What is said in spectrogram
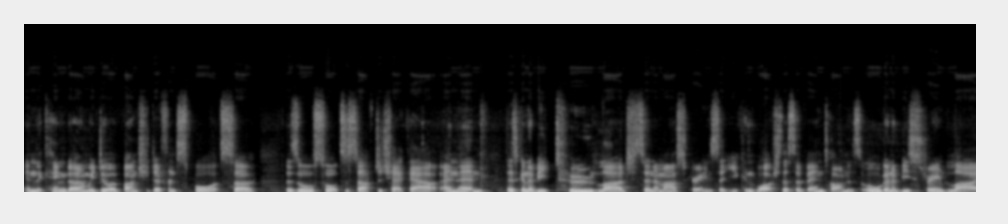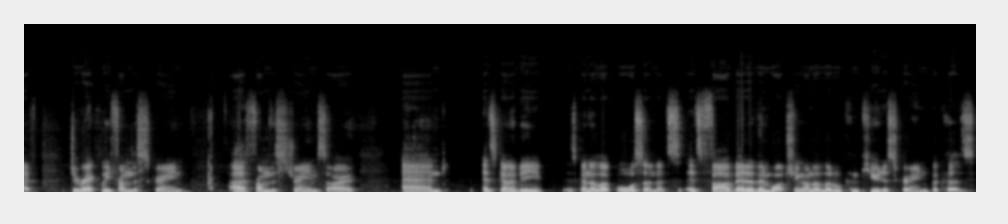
in the kingdom We do a bunch of different sports. So there's all sorts of stuff to check out. And then there's going to be two large cinema screens that you can watch this event on. It's all going to be streamed live directly from the screen, uh, from the stream, sorry, and it's going to be it's going to look awesome. It's it's far better than watching on a little computer screen because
